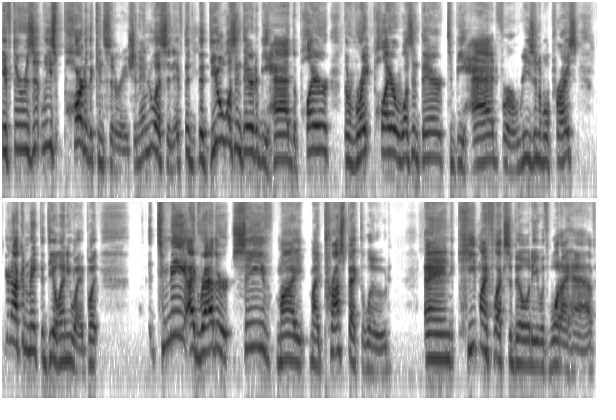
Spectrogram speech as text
if there is at least part of the consideration. And listen, if the, the deal wasn't there to be had, the player, the right player wasn't there to be had for a reasonable price, you're not going to make the deal anyway. But to me, I'd rather save my my prospect load and keep my flexibility with what I have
